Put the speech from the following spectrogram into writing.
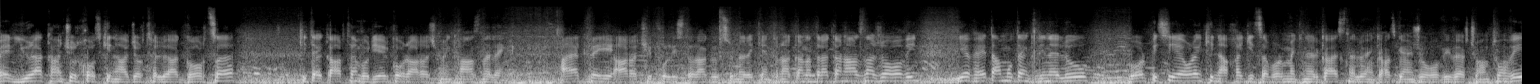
մեր յուրաքանչյուր խոսքին հաջորդելու է գործը։ Գիտեք արդեն, որ երկու օր առաջ մենք հանձնել ենք Հայակվեի առաջի փուլի ստորագրությունները կենտրոնական ընտրական հանձնաժողովին եւ հետամուտ ենք լինելու, որպիսի օրենքի նախագիծը, որ մենք ներկայացնելու ենք ազգային ժողովի վերջ ընդունվի,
